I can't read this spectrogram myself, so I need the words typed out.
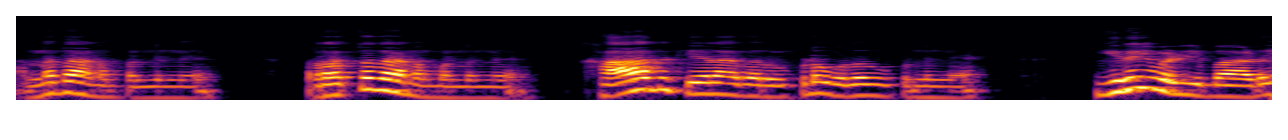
அன்னதானம் பண்ணுங்க ரத்த தானம் பண்ணுங்க காது கேளாதவர்கள் கூட உதவு பண்ணுங்க. இறை வழிபாடு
